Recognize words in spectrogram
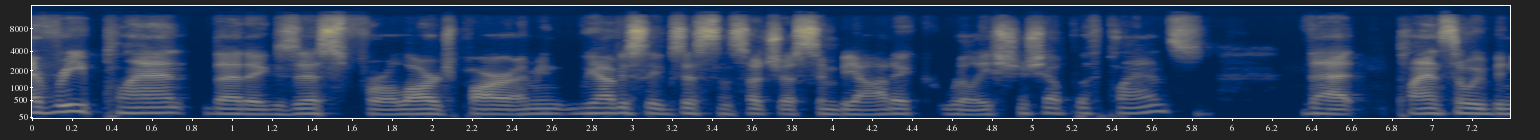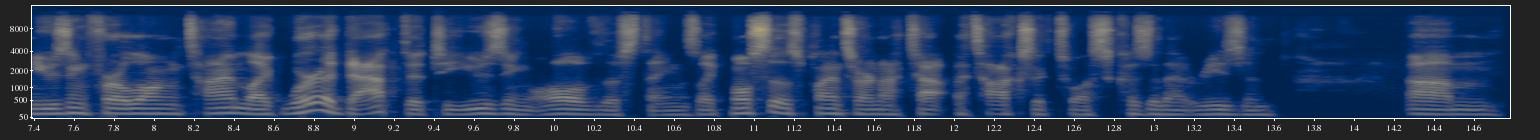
every plant that exists for a large part, I mean, we obviously exist in such a symbiotic relationship with plants that plants that we've been using for a long time, like we're adapted to using all of those things. Like most of those plants are not to- toxic to us because of that reason. Um,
